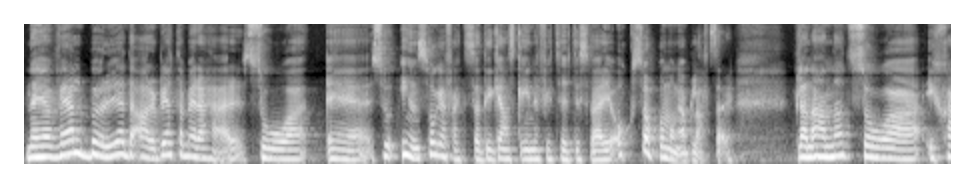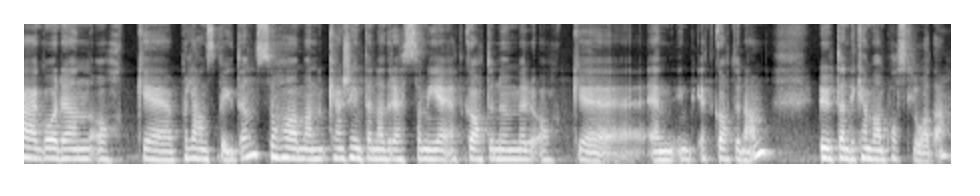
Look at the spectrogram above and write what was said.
när jag väl började arbeta med det här så, eh, så insåg jag faktiskt att det är ganska ineffektivt i Sverige också på många platser. Bland annat så eh, i skärgården och eh, på landsbygden så har man kanske inte en adress som är ett gatunummer och eh, en, ett gatunamn utan det kan vara en postlåda.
